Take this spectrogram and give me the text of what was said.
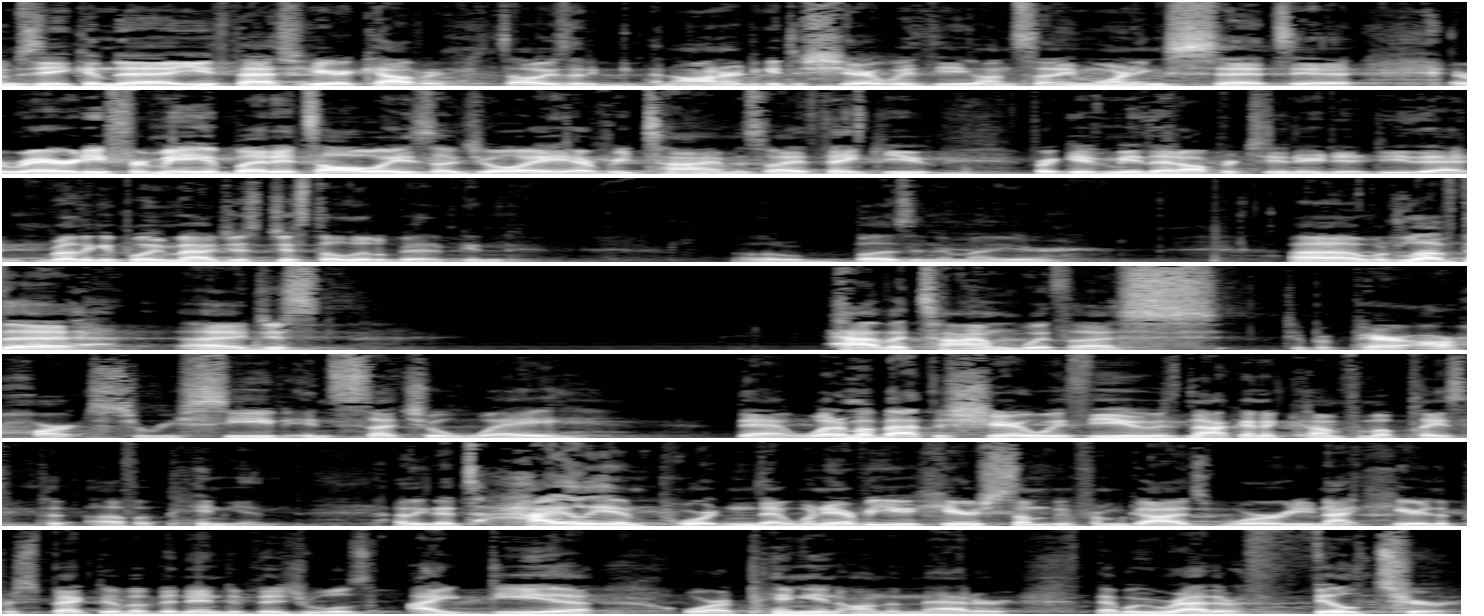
I'm Zeke. I'm the youth pastor here at Calvary. It's always an honor to get to share with you on Sunday mornings. It's a, a, rarity for me, but it's always a joy every time. And so I thank you for giving me that opportunity to do that. Brother, you can pull me out just, just a little bit. I'm getting a little buzzing in my ear. Uh, would love to uh, just have a time with us to prepare our hearts to receive in such a way that what I'm about to share with you is not going to come from a place of, of opinion I think that's highly important that whenever you hear something from God's word, you not hear the perspective of an individual's idea or opinion on the matter, that we rather filter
